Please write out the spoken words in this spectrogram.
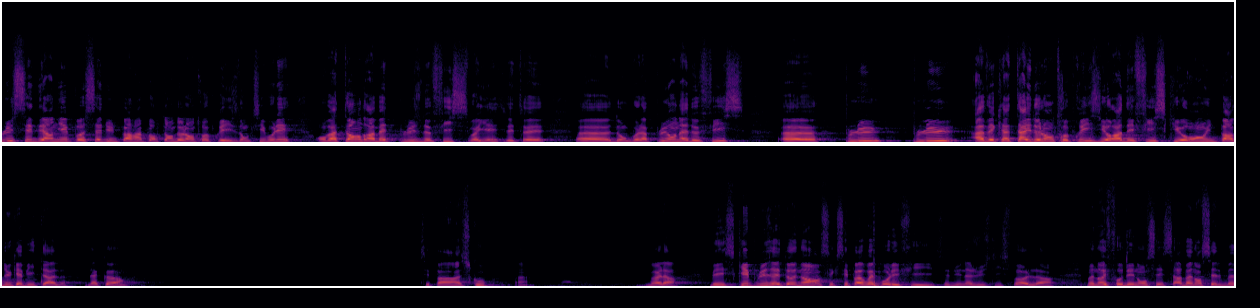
plus ces derniers possèdent une part importante de l'entreprise. Donc, si vous voulez, on va tendre à mettre plus de fils. Voyez euh, Donc voilà, plus on a de fils, euh, plus, plus, avec la taille de l'entreprise, il y aura des fils qui auront une part du capital. D'accord? C'est pas un scoop. Hein? Voilà. Mais ce qui est plus étonnant, c'est que ce n'est pas vrai pour les filles. C'est d'une injustice folle. Là. Maintenant, il faut dénoncer ça. Maintenant, c'est que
